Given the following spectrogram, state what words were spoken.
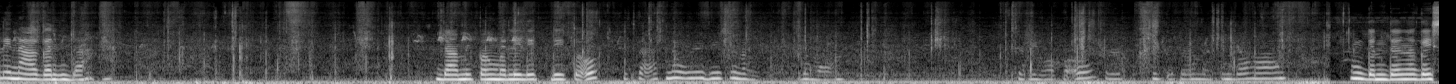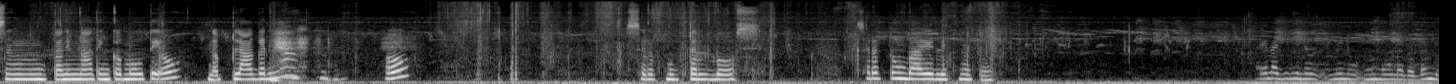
na na ganda. Dami pang malilit dito oh. Taas na uli dito ng dumong. Sariwa ko oh. Ito ang nagtindahan. Ang ganda na guys ng tanim nating kamote oh. Naplagan na. oh. Sarap magtalbos. Sarap tong violet na to. Ay, lagi minu, minu, daw doon, di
